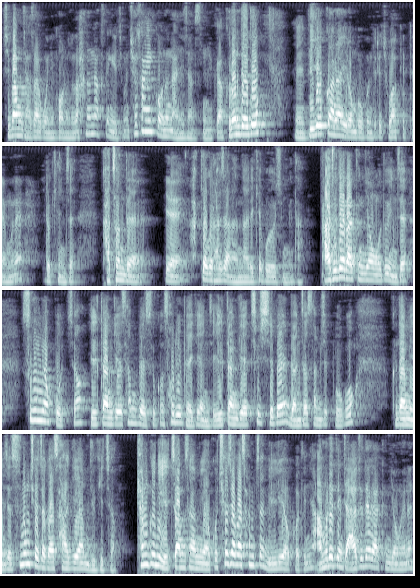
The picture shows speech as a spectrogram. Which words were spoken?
지방 자사고니까 어느 정도 하는 학생이지만 최상위권은 아니지 않습니까? 그런데도 예, 비교과나 이런 부분들이 좋았기 때문에 이렇게 이제 가천대에 합격을 하지 않았나 이렇게 보여집니다. 아주대 같은 경우도 이제 수능력 뽑죠. 1단계 3배수고 서류 100에 이제 1단계 70에 면접 30 보고 그 다음에 이제 수능 최저가 4기함 6이죠. 평균이 1.3이었고 최저가 3.12였거든요. 아무래도 이제 아주대 같은 경우에는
